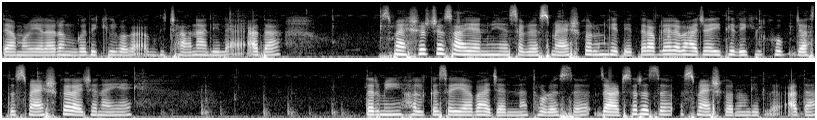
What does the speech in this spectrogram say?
त्यामुळे याला रंग देखील बघा अगदी छान आलेला आहे. आता स्मॅशरच्या सहाय्याने मी या सगळ्या स्मॅश करून घेते. तर आपल्याला भाज्या इथे देखील खूप जास्त स्मॅश करायच्या नाही आहे. तर मी हलकंसं या भाज्यांना थोडंसं जाडसर असं स्मॅश करून घेतलं. आता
